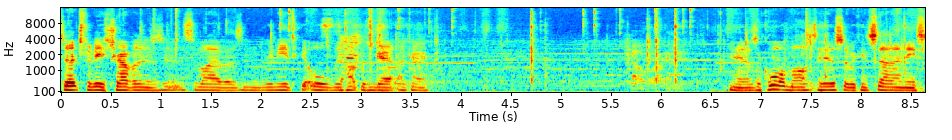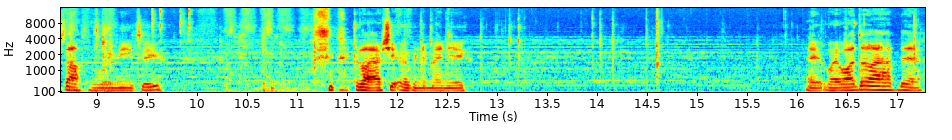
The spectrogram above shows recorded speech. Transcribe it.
Search for these travelers and survivors, and we need to get all the help we can get. Okay. Yeah, there's a quartermaster here, so we can sell any stuff if we need to. if I actually open the menu. Hey, wait, why do I have this?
